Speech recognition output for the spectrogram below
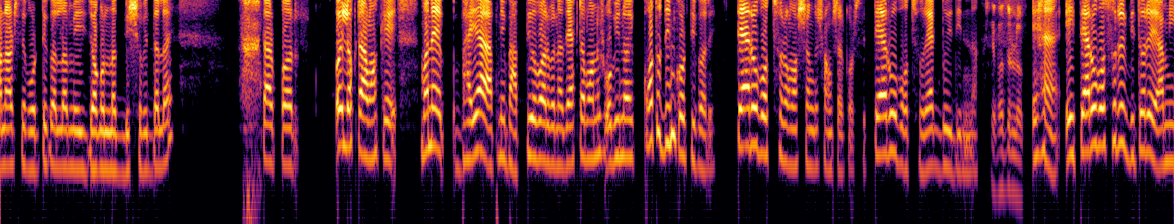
অনার্সে ভর্তি করলাম এই জগন্নাথ বিশ্ববিদ্যালয়। তারপর ওই লোকটা আমাকে মানে ভাইয়া আপনি ভাবতেও পারবেন না যে একটা মানুষ অভিনয় কতদিন করতে পারে? তেরো বছর আমার সঙ্গে সংসার করছে তেরো বছর এক দুই দিন না। হ্যাঁ এই তেরো বছরের ভিতরে আমি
